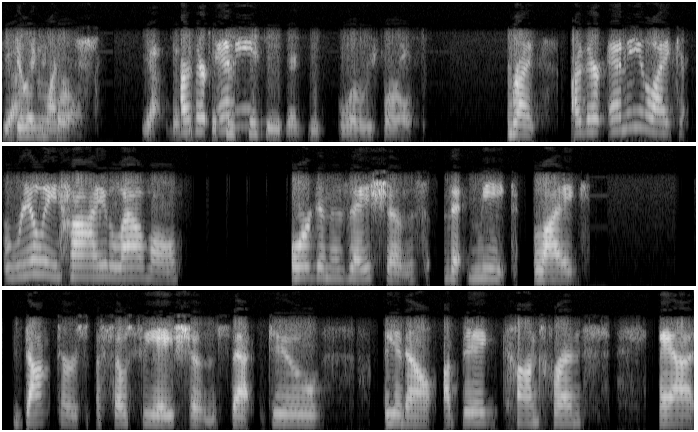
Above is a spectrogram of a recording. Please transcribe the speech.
yeah. doing what? referrals. Yeah. The, Are there the any- speaking engagements were referrals. Right. Are there any like really high level organizations that meet like doctors associations that do you know a big conference at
